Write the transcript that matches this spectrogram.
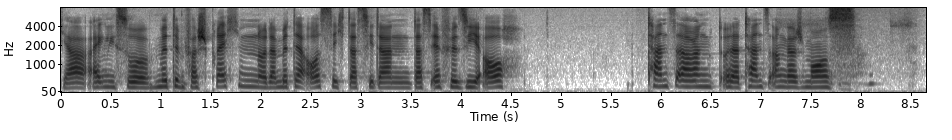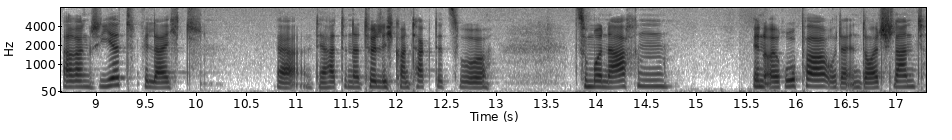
ja, eigentlich so mit dem Versprechen oder mit der Aussicht, dass sie dann, dass er für sie auch Tanzarrang oder Tanzengagements arrangiert. Vielleicht, ja, der hatte natürlich Kontakte zu, zu Monarchen in Europa oder in Deutschland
